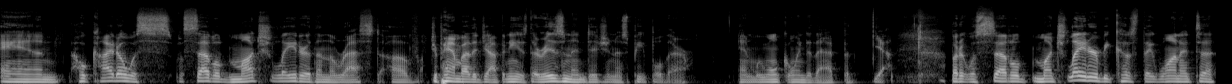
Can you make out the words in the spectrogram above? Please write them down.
And Hokkaido was settled much later than the rest of Japan by the Japanese. There is an indigenous people there. And we won't go into that, but yeah. But it was settled much later because they wanted to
